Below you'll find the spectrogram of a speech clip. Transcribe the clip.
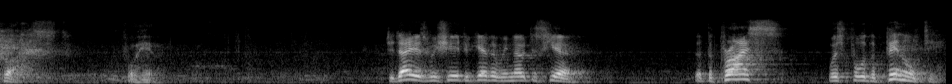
Christ for him. Today, as we share together, we notice here that the price was for the penalty.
